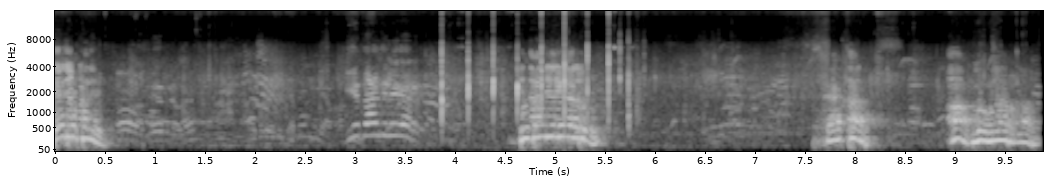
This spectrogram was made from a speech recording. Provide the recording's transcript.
పేరు చెప్పండి. గీతాంజలి గారు. గీతాంజలి గారు. శేఖర్. ఉన్నారు ఉన్నారు.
